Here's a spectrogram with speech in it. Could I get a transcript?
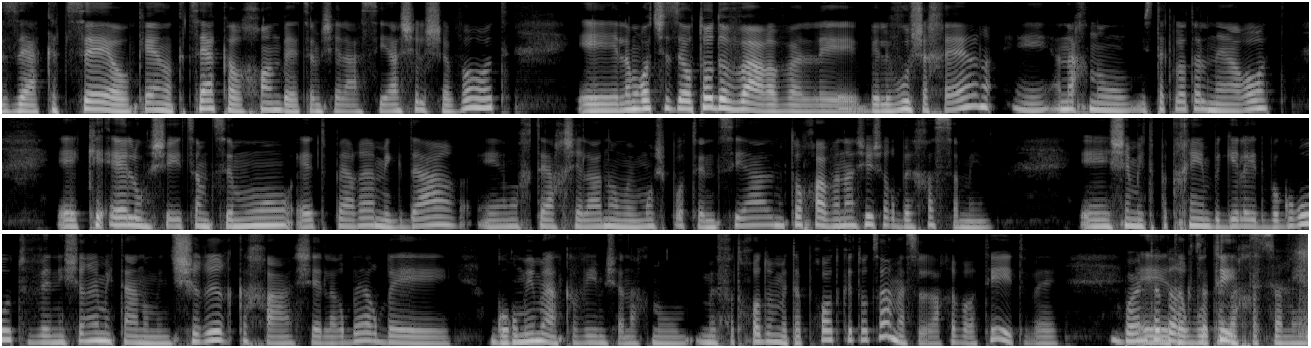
זה הקצה, או כן, או קצה הקרחון בעצם של העשייה של שוות. אה, למרות שזה אותו דבר, אבל אה, בלבוש אחר. אה, אנחנו מסתכלות על נערות כאלו שיצמצמו את פערי המגדר. המפתח שלנו הוא מימוש פוטנציאל, מתוך ההבנה שיש הרבה חסמים שמתפתחים בגיל ההתבגרות ונשארים איתנו, מין שריר ככה של הרבה הרבה גורמים מעכבים שאנחנו מפתחות ומטפחות כתוצאה מהסללה חברתית ותרבותית. בואי נדבר קצת על החסמים.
